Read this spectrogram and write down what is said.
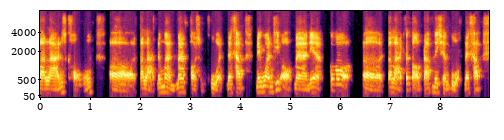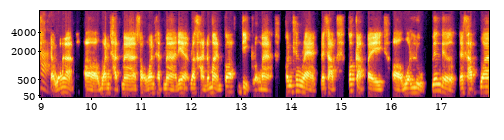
balance ของตลาดน้ำมันมากพอสมควรนะครับ ในวันที่ออกมาเนี่ยก็ ตลาดก็ตอบรับในเชิงบวกนะครับ แต่ว่าวันถัดมา 2 วันถัดมาเนี่ยราคาน้ำมันก็ดิ่งลงมาค่อนข้างแรงนะครับ ก็กลับไปวนลูปเรื่องเดิมนะครับว่า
